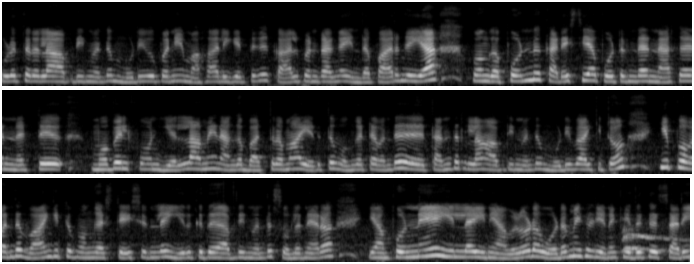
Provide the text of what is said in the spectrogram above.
கொடுத்துடலாம் அப்படின்னு வந்து முடிவு பண்ணி மகாலிகத்துக்கு கால் பண்ணுறாங்க இந்த பாருங்கய்யா உங்கள் பொண்ணு கடைசியாக போட்டிருந்த நகை நட்டு மொபைல் ஃபோன் எல்லாமே நாங்கள் பத்திரமா எடுத்து உங்கள்கிட்ட வந்து தந்துடலாம் அப்படின்னு வந்து முடிவாக்கிட்டோம். இப்போ வந்து வாங்கிட்டு போங்க ஸ்டேஷனில் இருக்குது அப்படின்னு வந்து சொல்ல நேரம். என் பொண்ணே இல்லை இனி அவளோட உடமைகள் எனக்கு இதுக்கு சரி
